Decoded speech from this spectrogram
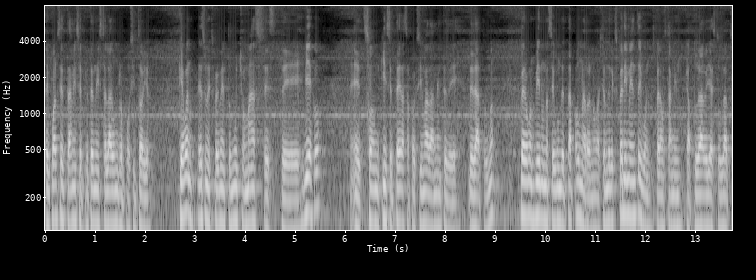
el cual también se pretende instalar un repositorio, que bueno, es un experimento mucho más este, viejo, eh, son 15 teras aproximadamente de, de datos, ¿no? Pero bueno, viene una segunda etapa, una renovación del experimento y bueno, esperamos también capturar ya estos datos.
